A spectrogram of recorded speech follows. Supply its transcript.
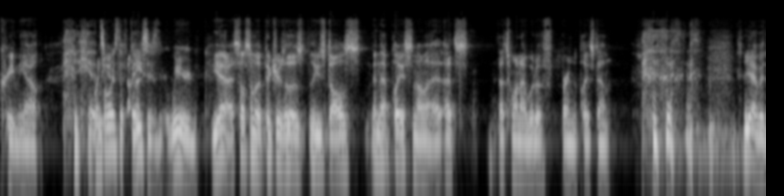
creep me out. yeah, it's always the faces. They're weird. Yeah, I saw some of the pictures of those these dolls in that place, and I'm like, that's that's when I would have burned the place down. yeah, but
